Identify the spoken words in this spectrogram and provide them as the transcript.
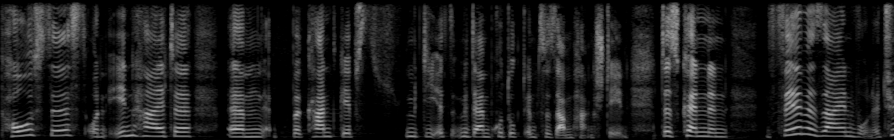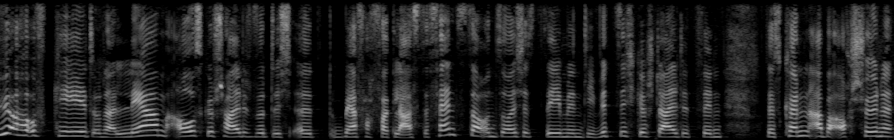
postest und Inhalte ähm, bekannt gibst mit, die, mit deinem Produkt im Zusammenhang stehen. Das können Filme sein, wo eine Tür aufgeht oder Lärm ausgeschaltet wird durch äh, mehrfach verglaste Fenster und solche Themen, die witzig gestaltet sind. Das können aber auch schöne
